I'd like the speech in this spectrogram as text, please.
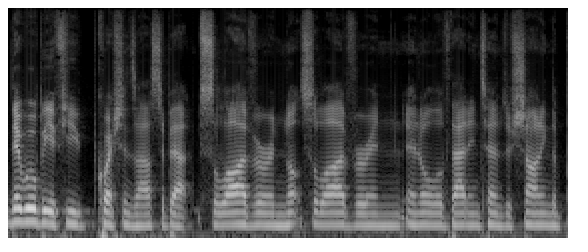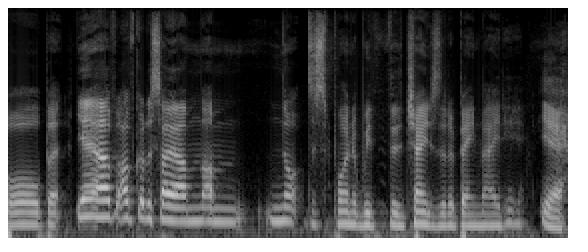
there will be a few questions asked about saliva and not saliva and, and all of that in terms of shining the ball. But yeah, I've, I've got to say, I'm, I'm not disappointed with the changes that have been made here. Yeah,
